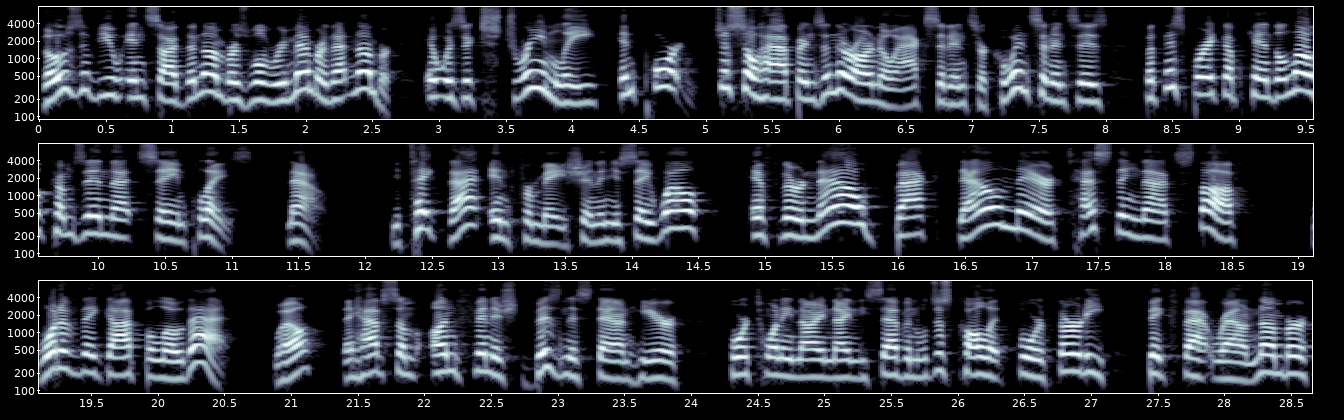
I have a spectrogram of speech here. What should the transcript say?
those of you inside the numbers will remember that number. It was extremely important. Just so happens, and there are no accidents or coincidences, but this breakup candle low comes in that same place. Now, you take that information and you say, well, if they're now back down there testing that stuff, what have they got below that? Well, they have some unfinished business down here, 429.97. We'll just call it 430, big fat round number.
